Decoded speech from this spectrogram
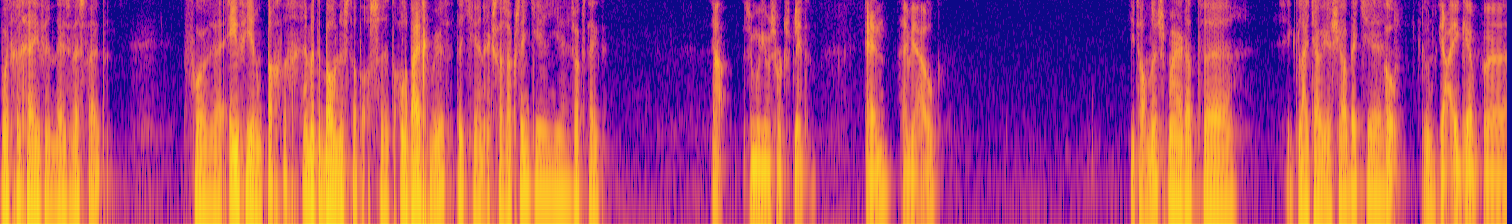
wordt gegeven in deze wedstrijd. Voor eh, 1,84. En met de bonus dat als het allebei gebeurt, dat je een extra zakcentje in je zak steekt. Ja, dus dan moet je hem een soort splitten. En, heb jij ook? Iets anders, maar dat... eh, ik laat jou eerst jouw bedje Oh. doen. Ja, ik heb... eh,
